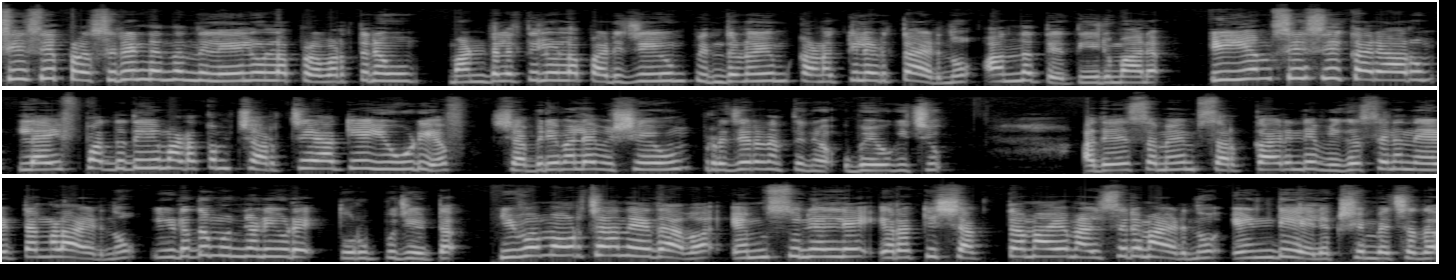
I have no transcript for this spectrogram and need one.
സി സി പ്രസിഡന്റ് എന്ന നിലയിലുള്ള പ്രവർത്തനവും മണ്ഡലത്തിലുള്ള പരിചയവും പിന്തുണയും കണക്കിലെടുത്തായിരുന്നു അന്നത്തെ തീരുമാനം. ഇ എം സി സി കരാറും ലൈഫ് പദ്ധതിയും അടക്കം ചർച്ചയാക്കിയ യു ഡി എഫ് ശബരിമല വിഷയവും പ്രചരണത്തിന് ഉപയോഗിച്ചു. അതേസമയം സർക്കാരിന്റെ വികസന നേട്ടങ്ങളായിരുന്നു ഇടതുമുന്നണിയുടെ തുറുപ്പുചീട്ട്. യുവമോർച്ച നേതാവ് എം സുനിലിനെ ഇറക്കി ശക്തമായ മത്സരമായിരുന്നു എൻ ഡി എ ലക്ഷ്യം വെച്ചത്.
